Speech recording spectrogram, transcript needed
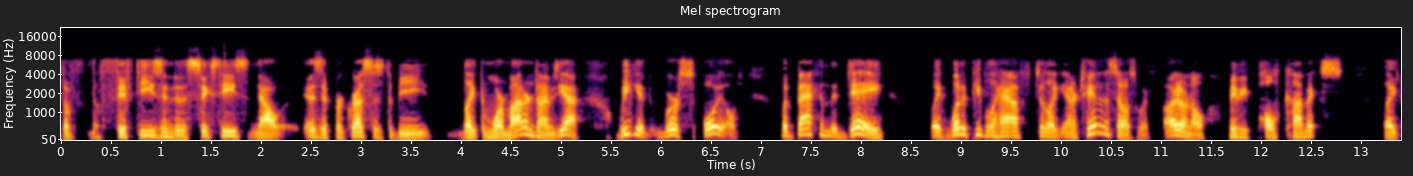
the the 50s into the 60s. Now, as it progresses to be like the more modern times, yeah, we get we're spoiled. But back in the day, like what did people have to like entertain themselves with? I don't know, maybe pulp comics, like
